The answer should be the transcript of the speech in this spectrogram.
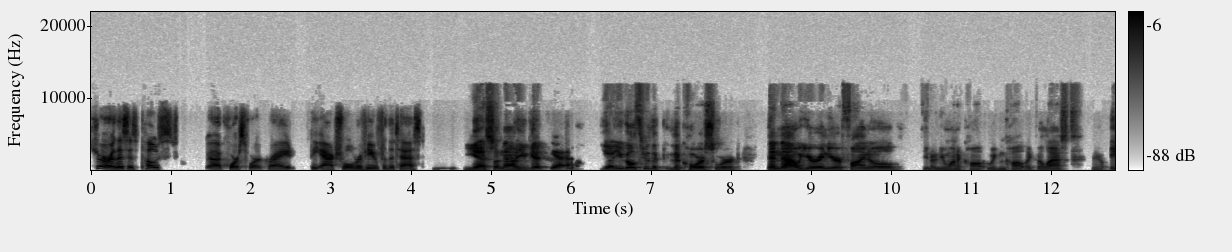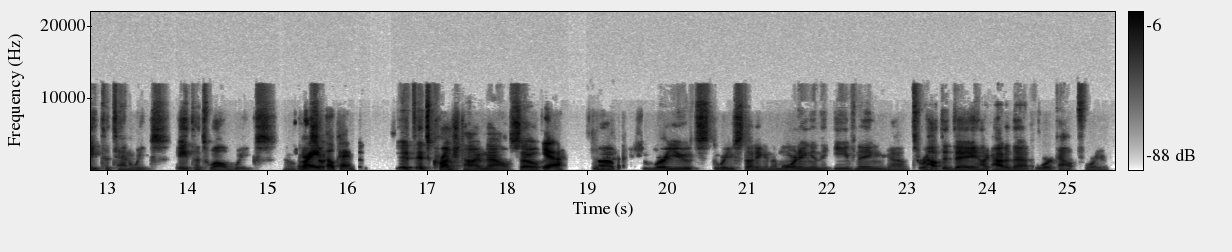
sure this is post uh, coursework right the actual review for the test yeah so now you get yeah yeah you go through the the coursework and now you're in your final you know do you want to call it we can call it like the last you know eight to ten weeks eight to 12 weeks okay? right so okay it, it's crunch time now. So yeah, uh, were you were you studying in the morning, in the evening, uh, throughout the day? Like how did that work out for you?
